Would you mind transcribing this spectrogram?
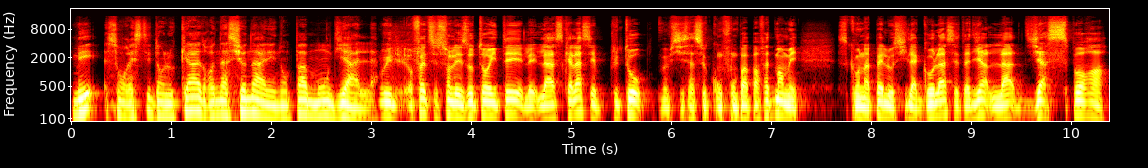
mais sont restées dans le cadre national et non pas mondial. Oui, en fait, ce sont les autorités. La Scala, c'est plutôt, même si ça se confond pas parfaitement, mais ce qu'on appelle aussi la Gola, c'est-à-dire la diaspora.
